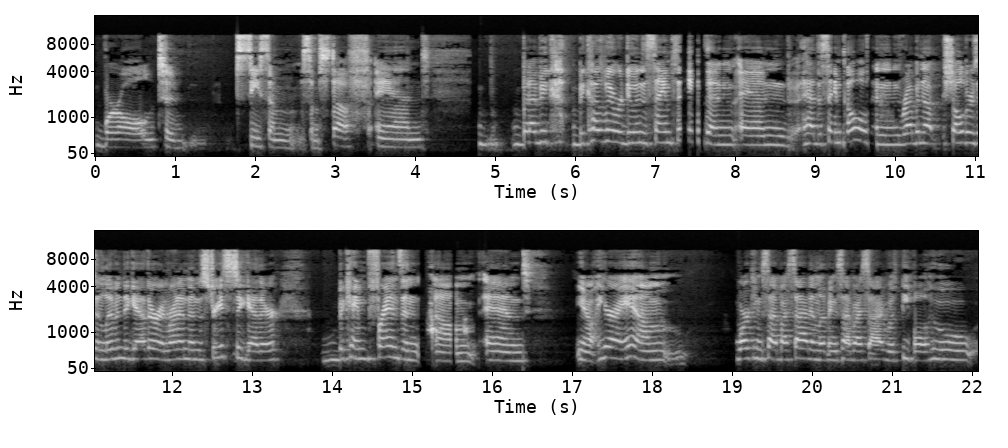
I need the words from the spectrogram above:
world to see some some stuff and but I because we were doing the same things and and had the same goals and rubbing up shoulders and living together and running in the streets together, became friends and um, and you know here I am working side by side and living side by side with people who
